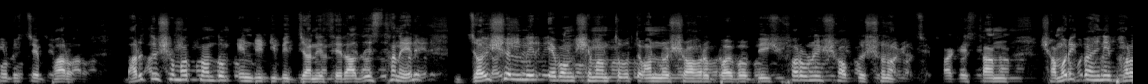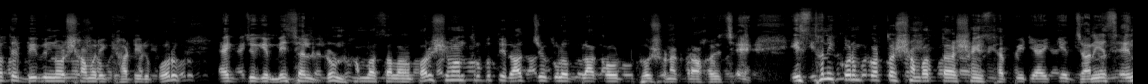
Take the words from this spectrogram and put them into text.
পড়েছে ভারত। ভারতীয় সংবাদ মাধ্যম এনডিটিভি জানিয়েছে, রাজস্থানের জয়সলমীর এবং সীমান্তবর্তী অন্য শহর ভয়াবহ বিস্ফোরণের শব্দ শোনা গেছে। পাকিস্তান সামরিক বাহিনী ভারতের বিভিন্ন সামরিক ঘাটির উপর একযোগে মিসাইল ড্রোন হামলা চালানোর পর সীমান্তবর্তী রাজ্যগুলো ব্ল্যাকআউট ঘোষণা করা হয়েছে। স্থানীয় কর্মকর্তা সংবাদদাতা সংস্থা পিটিআই কে জানিয়েছেন,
